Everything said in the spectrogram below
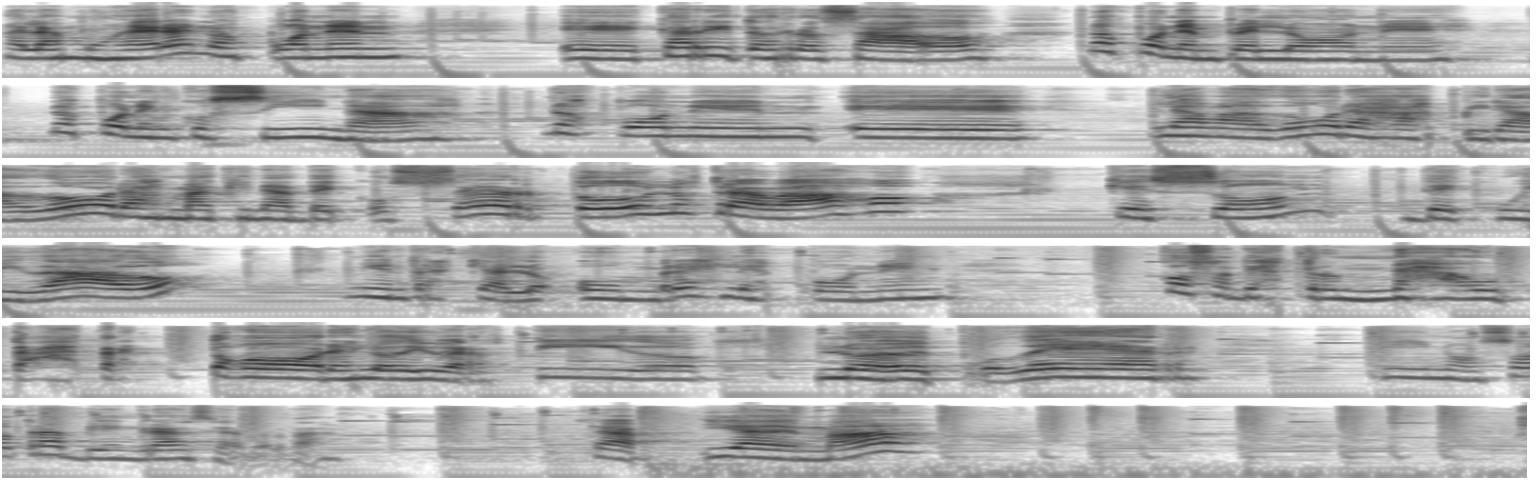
a las mujeres nos ponen eh, carritos rosados, nos ponen pelones, nos ponen cocina, nos ponen... Eh, lavadoras, aspiradoras, máquinas de coser, todos los trabajos que son de cuidado, mientras que a los hombres les ponen cosas de astronautas, tractores, lo divertido, lo de poder. Y nosotras, bien, gracias, ¿verdad? O sea, y además,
